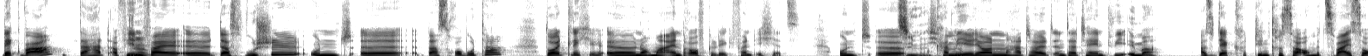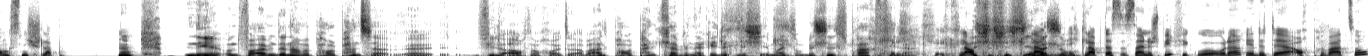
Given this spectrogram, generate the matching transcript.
weg war. Da hat auf jeden Ja. Fall äh, das Wuschel und äh, das Roboter deutlich äh, nochmal einen draufgelegt, fand ich jetzt. Und äh, Ziemlich, ja. Chameleon hat halt entertained wie immer. Also der, den kriegst du auch mit zwei Songs nicht schlapp. Nee, und vor allem der Name Paul Panzer, äh, viele auch noch heute. Aber halt Paul Panzer, wenn er redet, nicht immer so ein bisschen Sprachfehler. Ich, ich glaube, Das ist ich glaub, so. ich glaub, das ist seine Spielfigur, oder? Redet der auch privat so?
